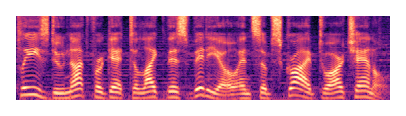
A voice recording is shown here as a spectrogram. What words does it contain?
Please do not forget to like this video and subscribe to our channel.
